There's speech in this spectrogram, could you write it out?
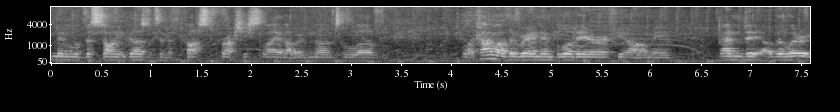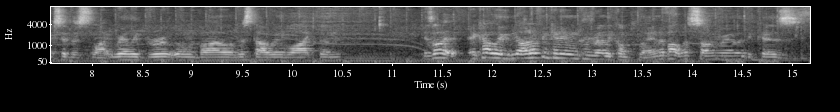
middle of the song it goes into the fast, thrashy Slayer that we've known to love. Like kind of like the Reign in Blood era, if you know what I mean. And it, the lyrics are just like really brutal and violent, just how we like them. It's like it can't. Like, I don't think anyone can really complain about the song really because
